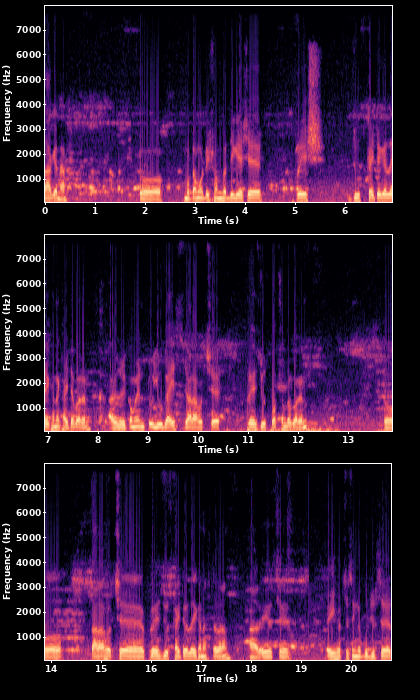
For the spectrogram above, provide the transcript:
লাগে না। তো মোটামুটি সন্ধ্যার দিকে এসে ফ্রেশ জুস খাইতে গেলে এখানে খাইতে পারেন। I will recommend to you guys যারা হচ্ছে ফ্রেশ জুস পছন্দ করেন। তো তারা হচ্ছে ফ্রেশ জুস খাইতে হলে এখানে আসতে পারেন। আর এই হচ্ছে এই হচ্ছে সিঙ্গাপুর জুসের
